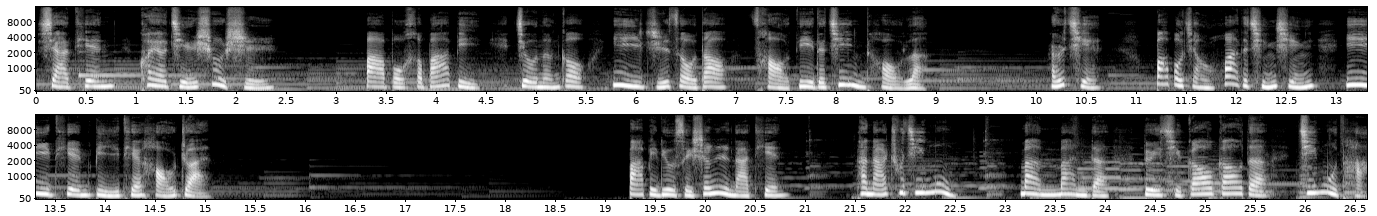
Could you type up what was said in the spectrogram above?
夏天快要结束时，巴布和芭比就能够一直走到草地的尽头了。而且，巴布讲话的情形一天比一天好转。芭比六岁生日那天，他拿出积木。慢慢的堆起高高的积木塔，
